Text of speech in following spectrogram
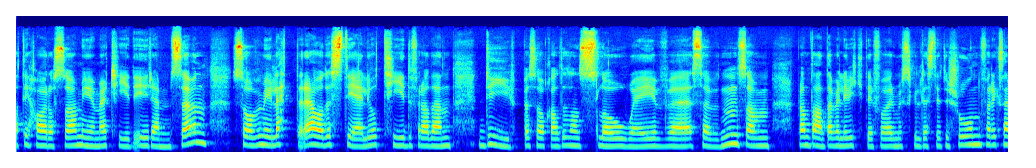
at de har også mye mer tid i rem-søvn, sover mye lettere, og det stjeler jo tid fra den dype såkalte sånn slow wave-søvnen, som bl.a. er veldig viktig for muskelrestitusjon, f.eks.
